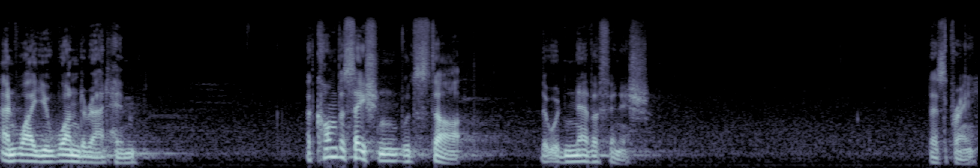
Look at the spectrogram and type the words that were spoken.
and why you wonder at him. A conversation would start that would never finish. Let's pray.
